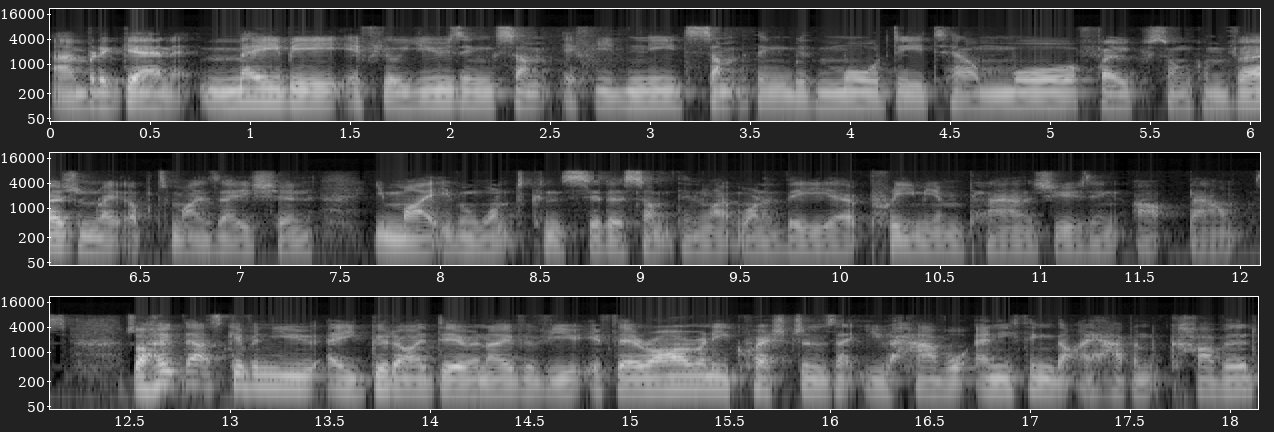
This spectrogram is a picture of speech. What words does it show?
Um, but again maybe if you're using some if you need something with more detail more focus on conversion rate optimization you might even want to consider something like one of the uh, premium plans using Unbounce. So I hope that's given you a good idea and overview. If there are any questions that you have or anything that I haven't covered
